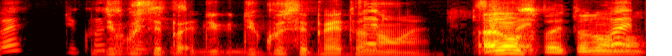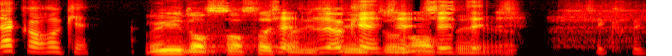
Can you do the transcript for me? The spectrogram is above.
ouais, du coup, c'est pas, du, coup, c'est pas étonnant. Ouais. Ah non, c'est pas étonnant. Ouais, d'accord, ok. Oui, dans ce sens-là, quand j'ai étonnant, j'ai cru.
